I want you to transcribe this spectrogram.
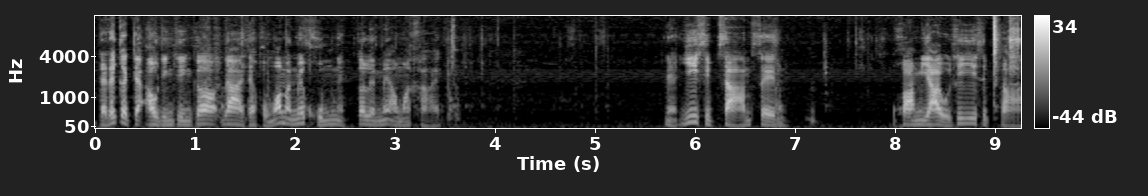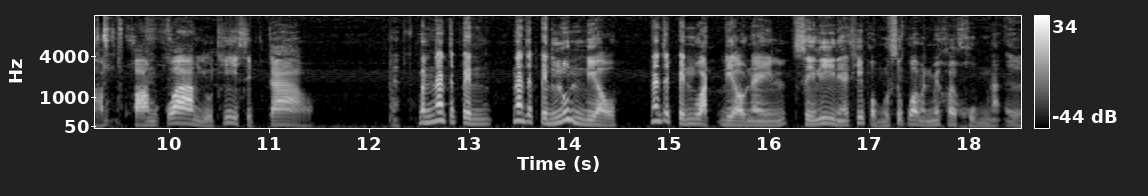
แต่ถ้าเกิดจะเอาจริง ๆ ก็ได้ แต่ผมว่ามันไม่คุ้มไงก็เลยไม่เอามาขาย เนี่ย23 เซนความยาวอยู่ที่ 23 ความกว้างอยู่ที่ 19เนี่ยมันน่าจะเป็นน่าจะเป็นรุ่นเดียว น่าจะเป็นวัดเดียวในซีรีส์เนี้ยที่ผมรู้สึกว่ามันไม่ค่อยคุ้มนะเออ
